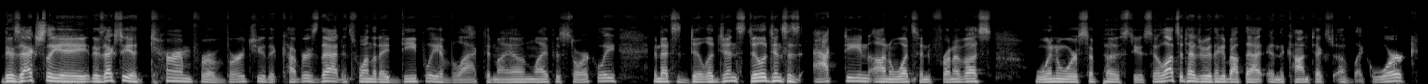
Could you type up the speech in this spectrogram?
There's actually a there's actually a term for a virtue that covers that. It's one that I deeply have lacked in my own life historically, and that's diligence. Diligence is acting on what's in front of us when we're supposed to. So lots of times we think about that in the context of like work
